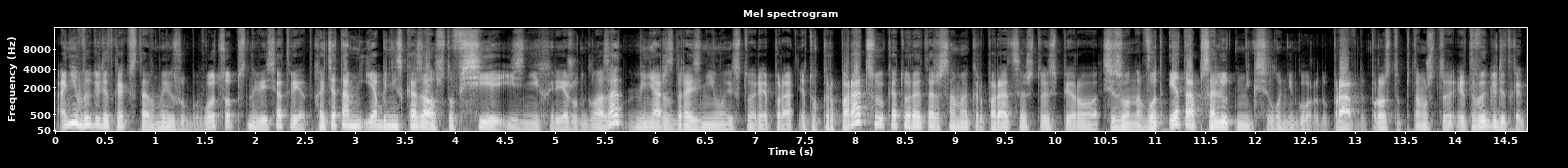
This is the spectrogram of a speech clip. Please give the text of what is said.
они выглядят как вставные зубы. Вот, собственно, весь ответ. Хотя там я бы не сказал, что все из них режут глаза. Меня раздразнила история про эту корпорацию, которая та же самая корпорация, что из первого сезона. Вот это абсолютно ни к селу, ни к городу. Правда. Просто потому что это выглядит как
